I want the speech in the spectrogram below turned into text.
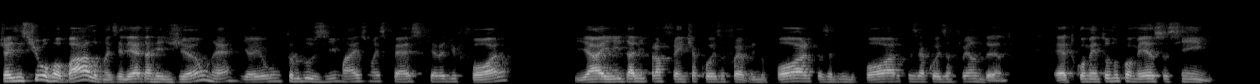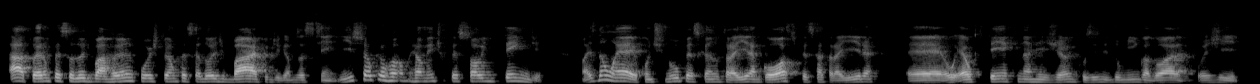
já existiu o robalo, mas ele é da região, né? E aí eu introduzi mais uma espécie que era de fora e aí, dali para frente, a coisa foi abrindo portas, abrindo portas, e a coisa foi andando. É, tu comentou no começo, assim, ah, tu era um pescador de barranco, hoje tu é um pescador de barco, digamos assim. Isso é o que eu, realmente o pessoal entende. Mas não é, eu continuo pescando traíra, gosto de pescar traíra, é, é o que tem aqui na região, inclusive domingo agora, hoje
